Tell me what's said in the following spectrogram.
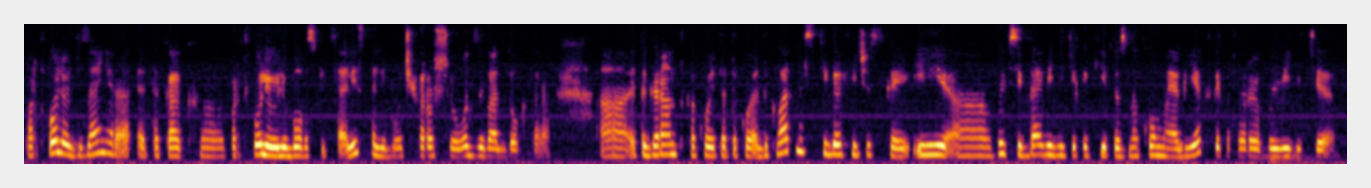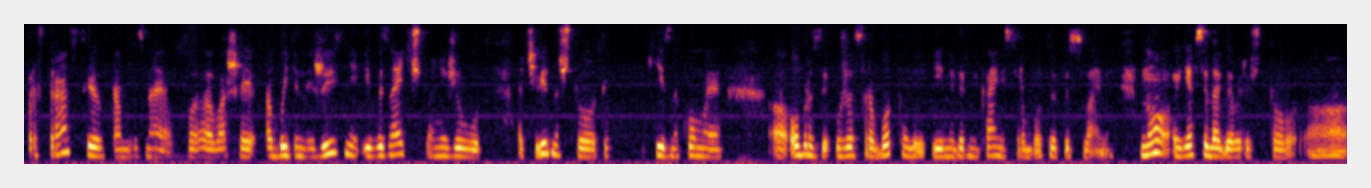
портфолио дизайнера — это как э, портфолио любого специалиста, либо очень хорошие отзывы от доктора. А, это гарант какой-то такой адекватности графической, и а, вы всегда видите какие-то знакомые объекты, которые вы видите в пространстве, там, не знаю, в вашей обыденной жизни, и вы знаете, что они живут. Очевидно, что такие знакомые а, образы уже сработали, и наверняка они сработают и с вами. Но я всегда говорю, что э,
